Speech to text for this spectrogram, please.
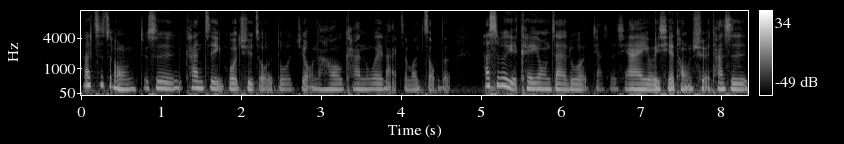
那这种就是看自己过去走了多久，然后看未来怎么走的，他是不是也可以用在？如果假设现在有一些同学他是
